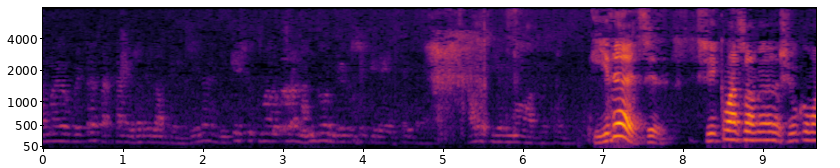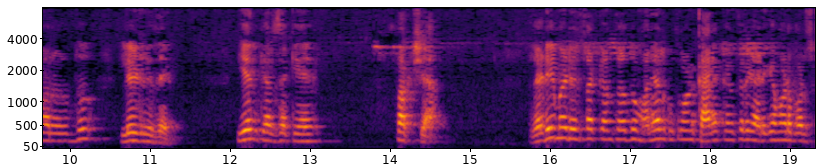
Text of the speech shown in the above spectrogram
ಸಿದ್ದರಾಮಯ್ಯ ಬಿಟ್ಟರೆ ಸರ್ಕಾರ ಇರೋದಿಲ್ಲ ಅಂತ ಹೇಳಿದ್ರು. ಈಗ ಡಿ ಕೆ ಶಿವಕುಮಾರ್ ಕೂಡ ನಂದು ಒಂದು ಲೀಡರ್ಶಿಪ್ ಇದೆ ಅಂತ ಇದ್ದಾರೆ. ಅವರು ಸಿ ಎಂ ಆಗಬೇಕು ಇದೆ. ಶ್ರೀ- ಶ್ರೀಕುಮಾರ ಸ್ವಾಮಿ ಶಿವಕುಮಾರ್ ಅವರದ್ದು ಲೀಡರ್ ಇದೆ. ಏನ್ ಕೆಲಸಕ್ಕೆ? ಪಕ್ಷ. ರೆಡಿಮೇಡ್ ಇರ್ತಕ್ಕಂಥದ್ದು ಮನೆಯಲ್ಲಿ ಕುತ್ಕೊಂಡು ಕಾರ್ಯಕರ್ತರಿಗೆ ಅಡಿಗೆ ಮಾಡಿ ಬಡಿಸ್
